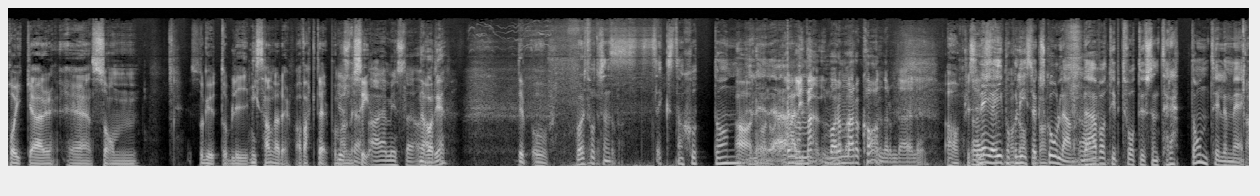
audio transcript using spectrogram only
pojkar som såg ut att bli misshandlade av vakter på Just Malmö det. C. Ja, jag minns det. När var det? Det, oh, Var det 2016, 17? Ja, var eller- Ja, var, lite de, innan, var de marockaner de där eller? ja, precis. Nej, jag gick på var polishögskolan. Ja. Det här var typ 2013 till och med. Ja,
